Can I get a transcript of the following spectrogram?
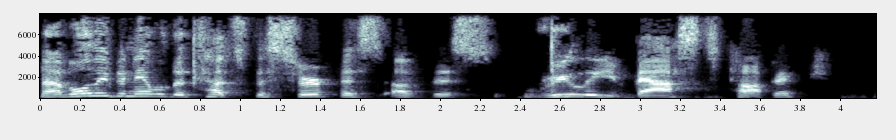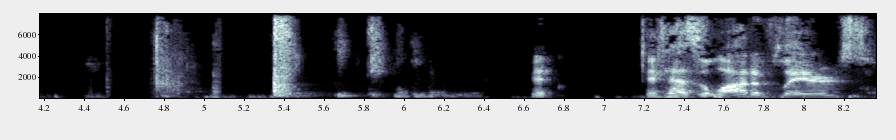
Now, I've only been able to touch the surface of this really vast topic. It, it has a lot of layers.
